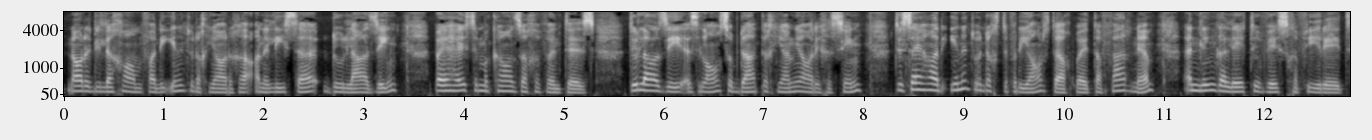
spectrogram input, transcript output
nadat die liggaam van die 21-jarige Annelise Dulazi by huis in Makaza gevind is. Dulazi is laas op 30 Januarie gesien toe sy haar 21ste verjaarsdag by 'n taverne in Lingaletu Wes gevier het.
